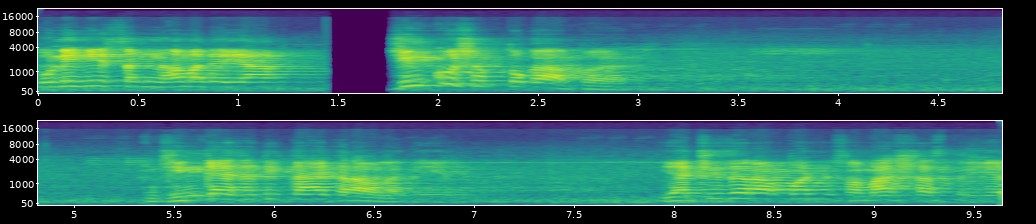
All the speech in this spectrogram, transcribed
कुणीही संघामध्ये या जिंकू शकतो का आपण? जिंकायसाठी काय करावं लागेल? याची जर आपण समाजशास्त्रीय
